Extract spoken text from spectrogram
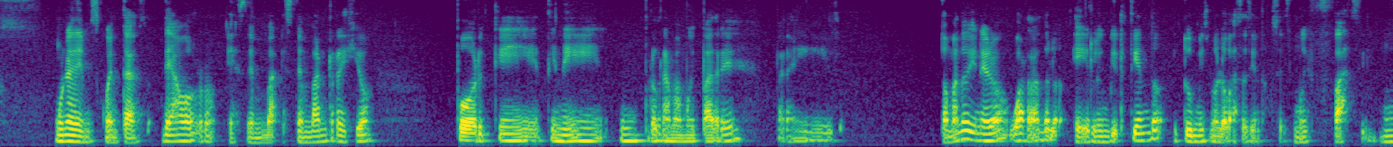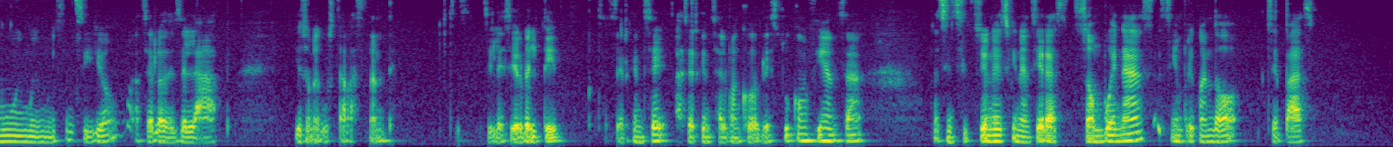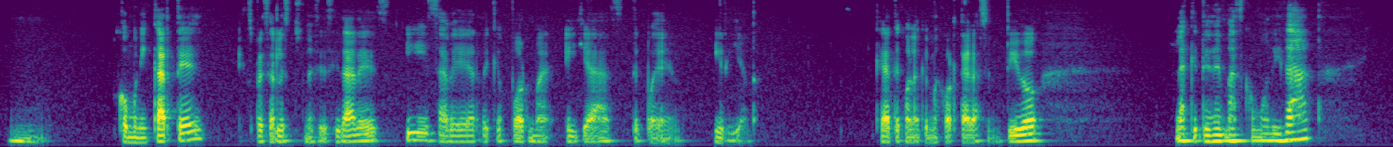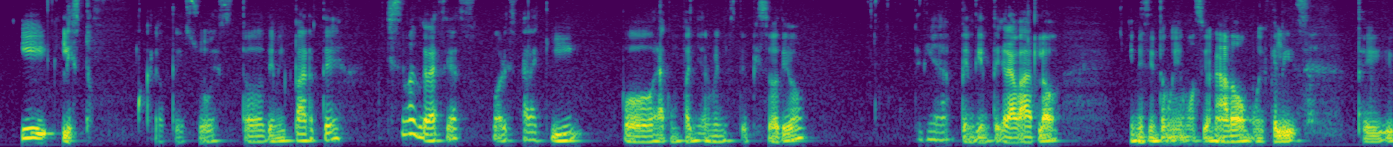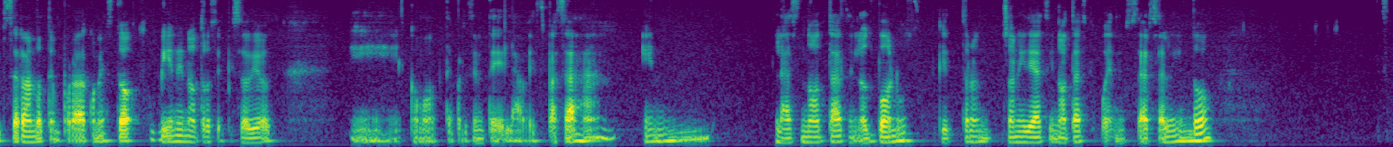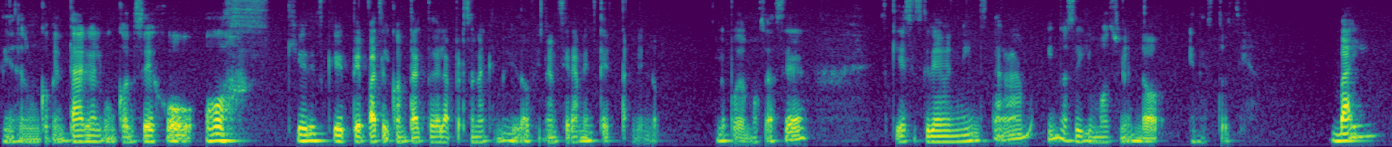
Una de mis cuentas de ahorro está en Banregio porque tiene un programa muy padre para ir tomando dinero, guardándolo e irlo invirtiendo y tú mismo lo vas haciendo. es muy fácil, muy, muy, muy sencillo hacerlo desde la app y eso me gusta bastante. Si les sirve el tip, pues acérquense, acérquense al banco de su confianza. Las instituciones financieras son buenas siempre y cuando sepas mm, comunicarte, expresarles tus necesidades y saber de qué forma ellas te pueden ir guiando. Quédate con la que mejor te haga sentido, la que te dé más comodidad y listo. Creo que eso es todo de mi parte. Muchísimas gracias por estar aquí, por acompañarme en este episodio. Tenía pendiente grabarlo y me siento muy emocionado, muy feliz ir cerrando temporada con esto. Vienen otros episodios, eh, como te presenté la vez pasada, en las notas, en los bonus que son ideas y notas que pueden estar saliendo. Si tienes algún comentario, algún consejo o quieres que te pase el contacto de la persona que me ayudó financieramente, también lo, lo podemos hacer. Quieres, escribe en mi Instagram y nos seguimos viendo en estos días. Bye.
